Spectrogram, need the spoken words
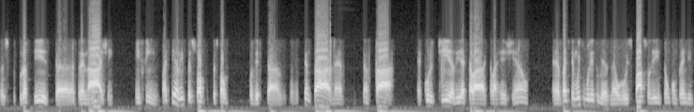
da estrutura física, drenagem, enfim, vai ter ali pessoal para o pessoal poder ficar, sentar, né, descansar, é, curtir ali aquela, aquela região, é, vai ser muito bonito mesmo, né? O espaço ali, então, compreende em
